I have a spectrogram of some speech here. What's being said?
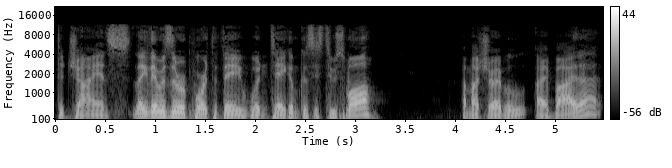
the Giants. Like there was a report that they wouldn't take him because he's too small. I'm not sure I, bel I buy that.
